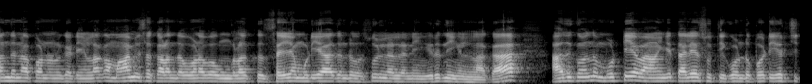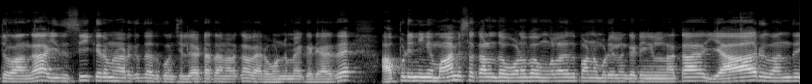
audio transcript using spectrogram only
வந்து என்ன பண்ணணும்னு கேட்டிங்கனாக்கா மாமிசம் கலந்த உணவை உங்களுக்கு செய்ய முடியாதுன்ற ஒரு சூழ்நிலை நீங்கள் இருந்தீங்கன்னாக்கா அதுக்கு வந்து முட்டையை வாங்கி தலையை சுற்றி கொண்டு போயிட்டு எரிச்சிட்டு வாங்க. இது சீக்கிரம் நடக்குது அது கொஞ்சம் லேட்டாக தான் நடக்கும் வேறு ஒன்றுமே கிடையாது. அப்படி நீங்கள் மாமிசம் கலந்த உணவை உங்களால் இது பண்ண முடியலன்னு கேட்டிங்கன்னாக்கா யார் வந்து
